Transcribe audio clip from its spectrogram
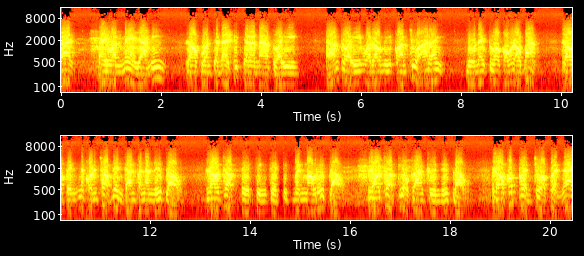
ร้ายในวันแม่อย่างนี้ เราควรจะได้พิจารณาตัวเอง ถามตัวเองว่าเรามีความชั่วอะไร อยู่ในตัวของเราบ้าง เราเป็นคนชอบเล่นการพนันหรือเปล่า เราชอบเสพสิ่งเสพติดมันเมาหรือเปล่า เราชอบเที่ยวกลางคืนหรือเปล่า เราคบเพื่อนชั่วเพื่อนร้าย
